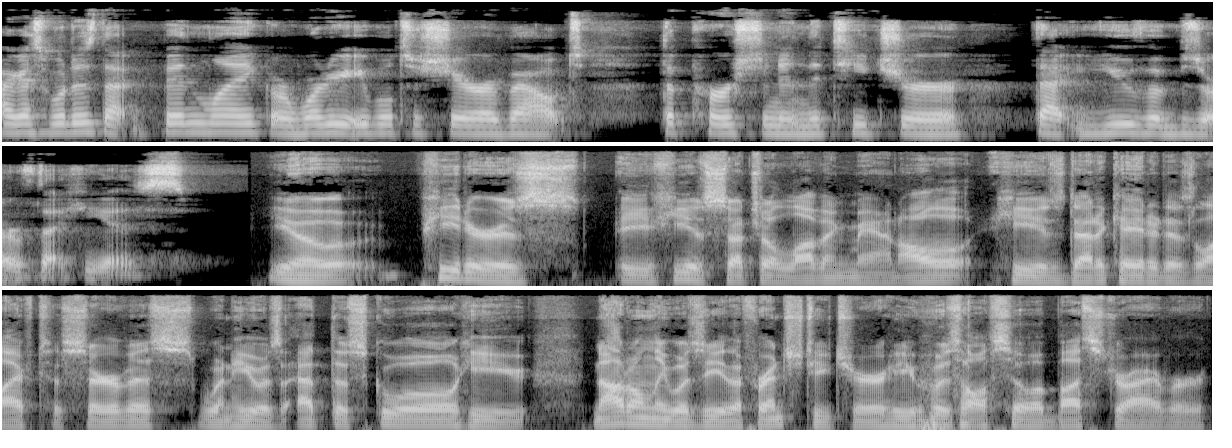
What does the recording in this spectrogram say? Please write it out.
i guess what has that been like? Or what are you able to share about the person and the teacher that you've observed that he is? You know peter is he is such a loving man. All he has dedicated his life to service. When he was at the school, he not only was he the French teacher, he was also a bus driver.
